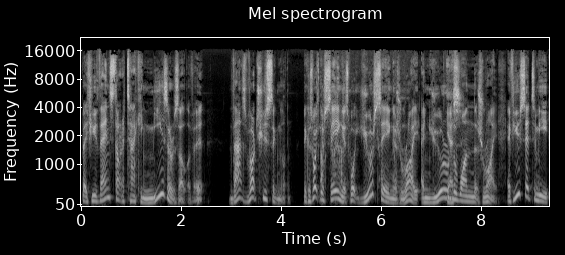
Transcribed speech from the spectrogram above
But if you then start attacking me as a result of it, that's virtue signaling. Because what you're saying is what you're saying is right, and you're Yes. the one that's right. If you said to me,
